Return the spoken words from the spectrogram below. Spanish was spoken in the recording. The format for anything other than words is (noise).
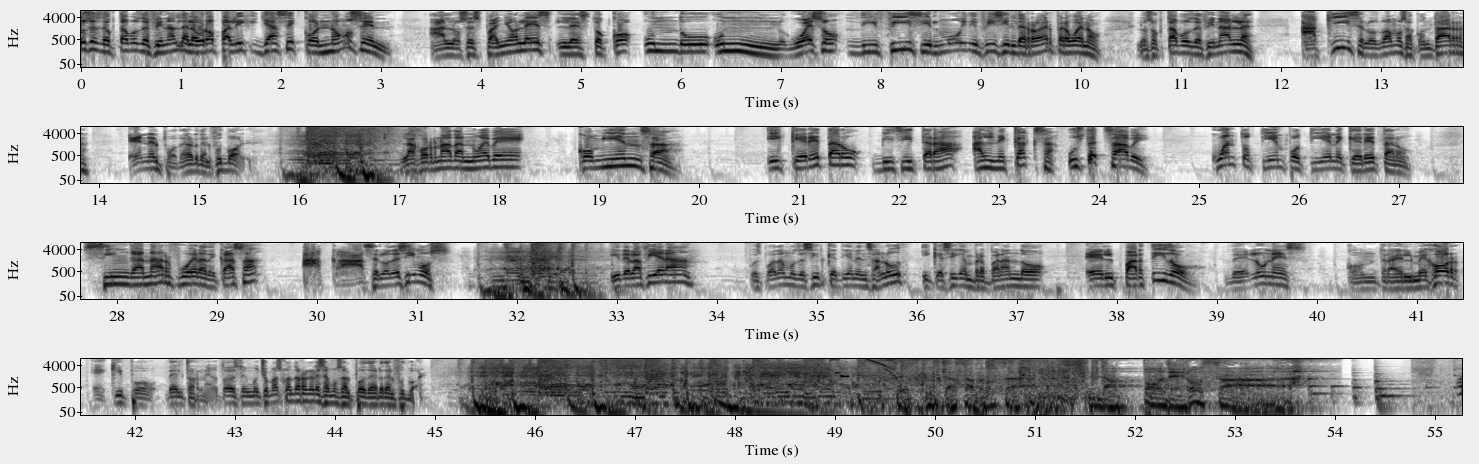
Cruces de octavos de final de la Europa League ya se conocen. A los españoles les tocó un, un hueso difícil, muy difícil de roer, pero bueno, los octavos de final aquí se los vamos a contar en el poder del fútbol. La jornada 9 comienza y Querétaro visitará al Necaxa. Usted sabe cuánto tiempo tiene Querétaro sin ganar fuera de casa. Acá se lo decimos. Y de la fiera, pues podemos decir que tienen salud y que siguen preparando el partido de lunes contra el mejor equipo del torneo. Todo esto y mucho más cuando regresemos al poder del fútbol. la poderosa.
